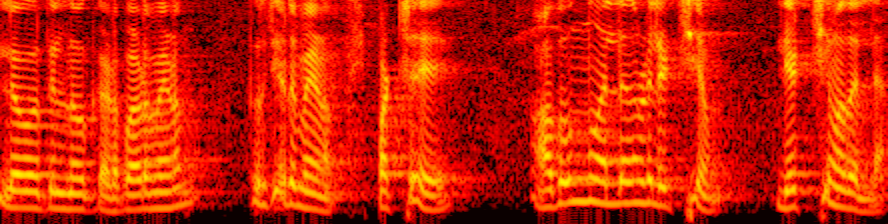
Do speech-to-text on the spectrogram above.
ലോകത്തിൽ നമുക്ക് കടപ്പാടം വേണം തീർച്ചയായിട്ടും വേണം. പക്ഷേ അതൊന്നുമല്ല നമ്മുടെ ലക്ഷ്യം. ലക്ഷ്യം അതല്ല.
